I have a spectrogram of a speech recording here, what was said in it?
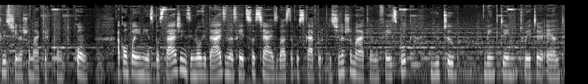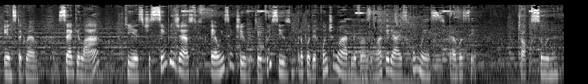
cristinaschumacher.com. Acompanhe minhas postagens e novidades nas redes sociais. Basta buscar por Cristina Schumacher no Facebook, YouTube, LinkedIn, Twitter e Instagram. Segue lá, que este simples gesto é o incentivo que eu preciso para poder continuar levando materiais como esse para você. Talk soon.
